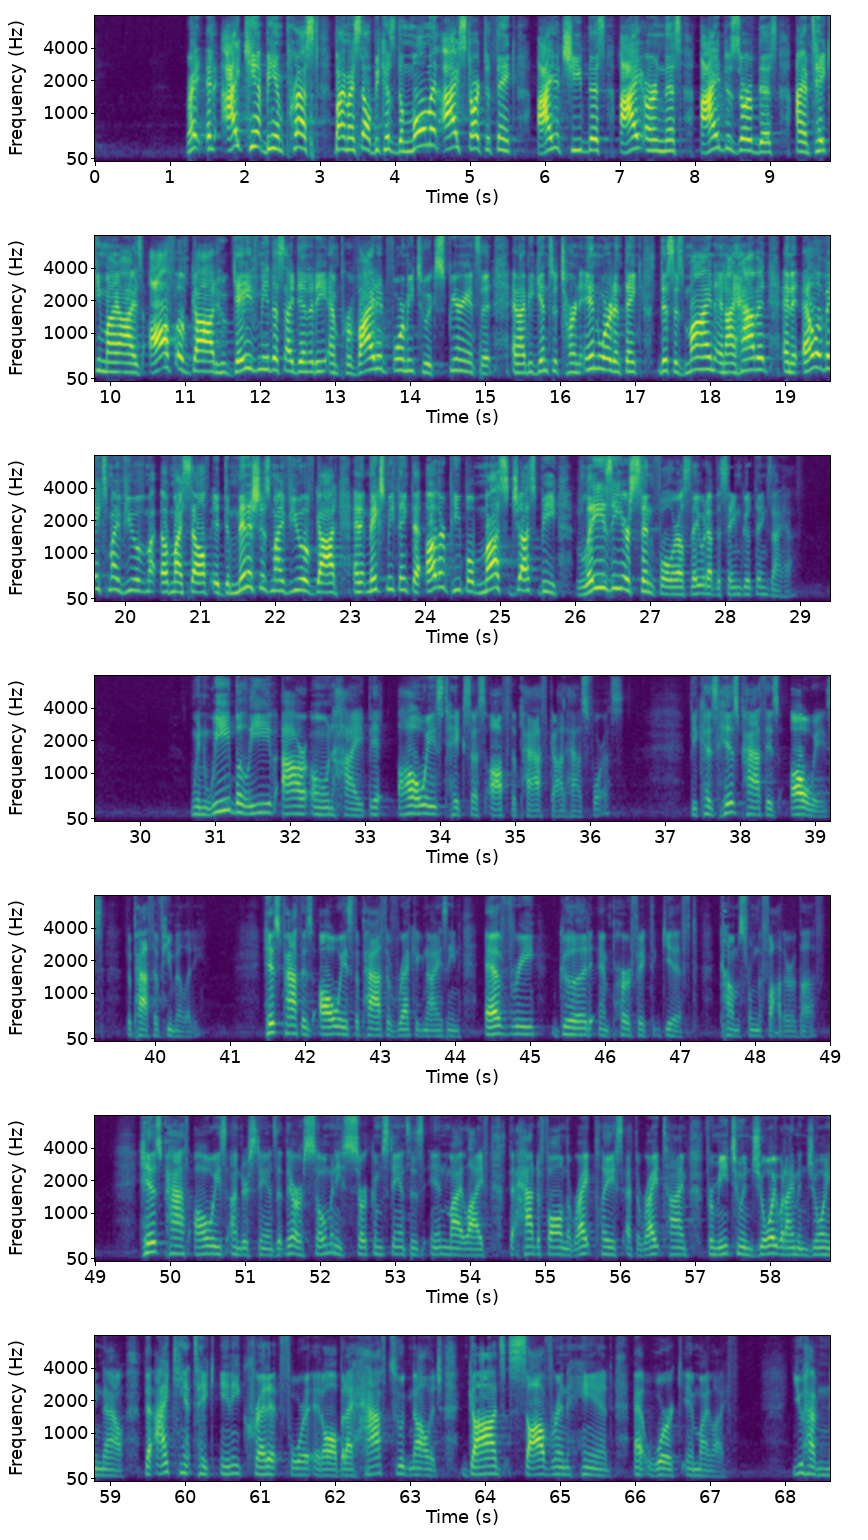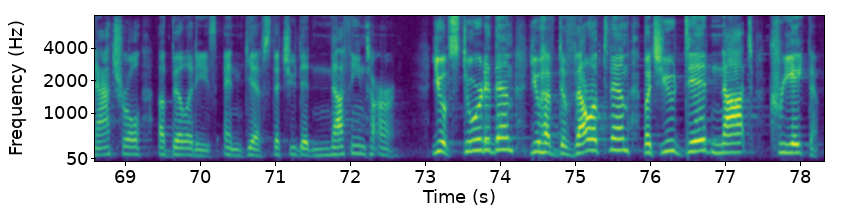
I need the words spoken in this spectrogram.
Right? And I can't be impressed by myself because the moment I start to think, I achieved this, I earned this, I deserve this, I am taking my eyes off of God who gave me this identity and provided for me to experience it. And I begin to turn inward and think, this is mine and I have it. And it elevates my view of, my, of myself, it diminishes my view of God, and it makes me think that other people must just be lazy or sinful, or else they would have the same good things I have. When we believe our own hype, it always takes us off the path God has for us. Because His path is always the path of humility. His path is always the path of recognizing every good and perfect gift comes from the Father above. His path always understands that there are so many circumstances in my life that had to fall in the right place at the right time for me to enjoy what I'm enjoying now, that I can't take any credit for it at all, but I have to acknowledge God's sovereign hand at work in my life. You have natural abilities and gifts that you did nothing to earn. You have stewarded them, you have developed them, but you did not create them.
